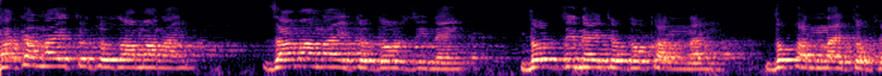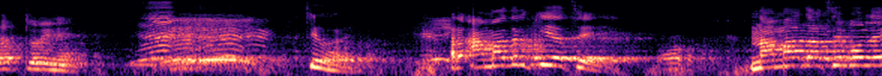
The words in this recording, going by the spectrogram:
ঢাকা নাই তো তো জামা নাই। জামা নাই তো দর্জি নাই। দর্জি নাই তো দোকান নাই। দোকান নাই তো ফ্যাক্টরি নেই। কি হয়? আর আমাদের কি আছে? নামাজ আছে বলে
